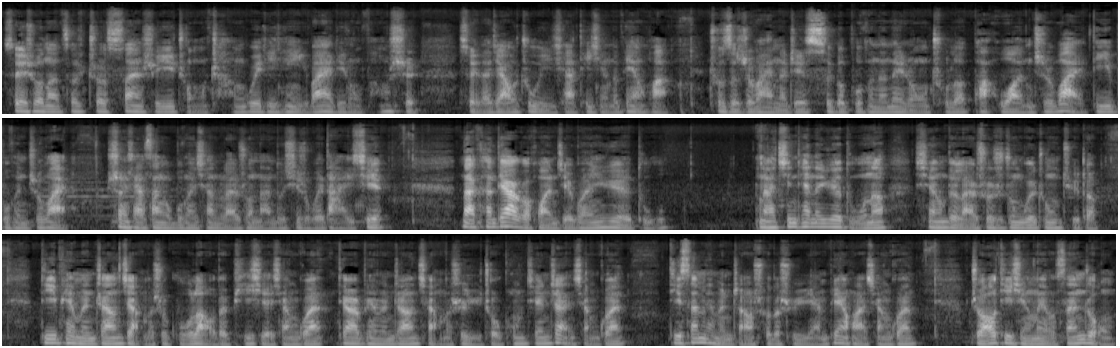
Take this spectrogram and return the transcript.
所以说呢，这这算是一种常规题型以外的一种方式，所以大家要注意一下题型的变化。除此之外呢，这四个部分的内容除了 Part One 之外，第一部分之外。剩下三个部分相对来说难度系数会大一些。那看第二个环节，关于阅读。那今天的阅读呢，相对来说是中规中矩的。第一篇文章讲的是古老的皮鞋相关，第二篇文章讲的是宇宙空间站相关，第三篇文章说的是语言变化相关。主要题型呢有三种，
